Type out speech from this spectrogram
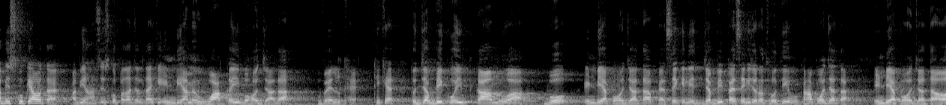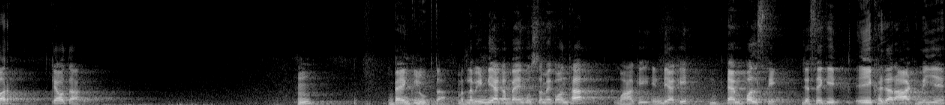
अब इसको क्या होता है? अब यहाँ से इसको पता चलता है कि इंडिया में वाकई बहुत ज़्यादा वेल्थ है, ठीक है? तो जब भी कोई काम हुआ, वो इंडिया पहुँच जाता, पैसे के लिए जब भी पैसे की ज़रूरत होती, वो कहाँ पहुँच जाता? इंडिया पहुँच जाता और क्या होता? हम्म? बैंक लूटता। मतलब इंडिया का बैंक उस समय कौन था? वहाँ की, इंडिया की टेम्पल्स थी। जैसे कि 1008 में ये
